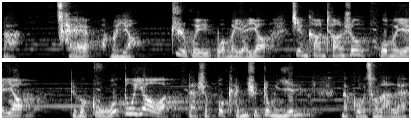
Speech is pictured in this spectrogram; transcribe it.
啊，财我们要，智慧我们也要，健康长寿我们也要，这个果都要啊。但是不肯去种因，那果从哪来？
